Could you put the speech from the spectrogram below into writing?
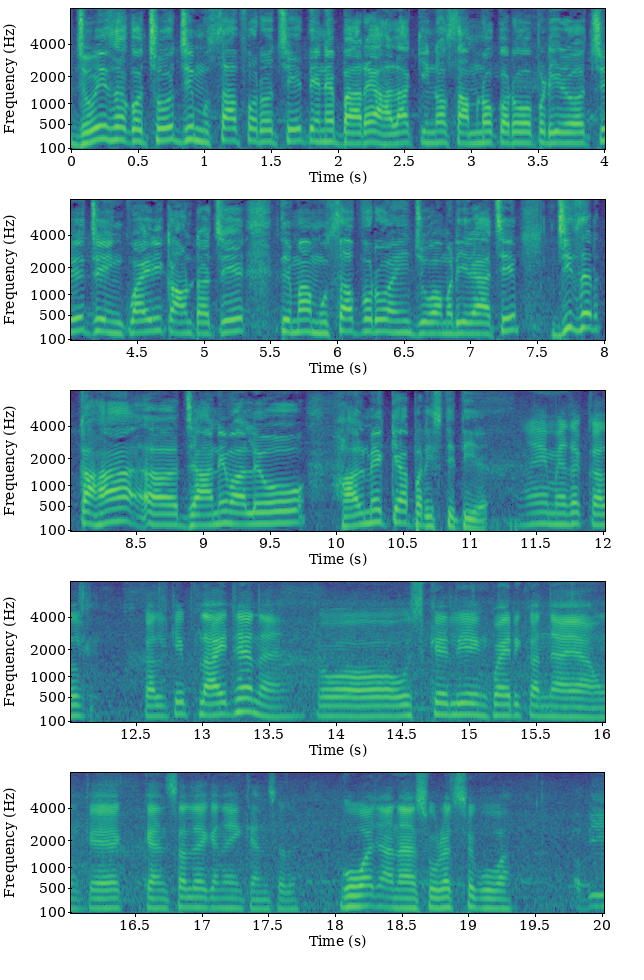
જોઈ શકો છો જે મુસાફરો છે તેને ભારે હાલાકીનો સામનો કરવો પડી રહ્યો છે જે ઇન્ક્વાયરી કાઉન્ટર છે તેમાં મુસાફરો અહીં જોવા મળી રહ્યા છે જી સર कहाँ अ, जाने वाले हो हाल में क्या परिस्थिति है नहीं मैं तो कल कल की फ़्लाइट है ना तो उसके लिए इंक्वायरी करने आया हूँ कि कैंसिल है कि नहीं कैंसिल है गोवा जाना है सूरत से गोवा अभी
